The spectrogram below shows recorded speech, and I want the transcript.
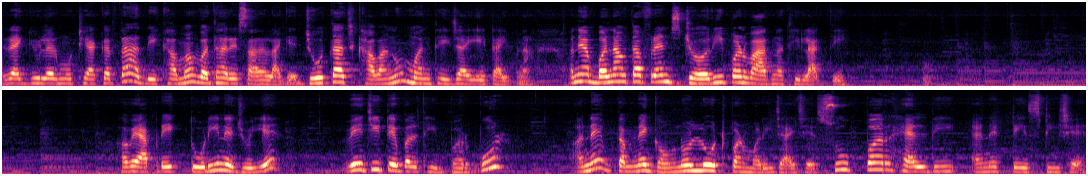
રેગ્યુલર મુઠિયા કરતાં દેખાવમાં વધારે સારા લાગે. જોતા જ ખાવાનું મન થઈ જાય એ ટાઈપના અને આ બનાવતા ફ્રેન્ડ્સ જરી પણ વાર નથી લાગતી. હવે આપણે એક તોડીને જોઈએ. વેજીટેબલથી ભરપૂર અને તમને ઘઉંનો લોટ પણ મળી જાય છે. સુપર હેલ્ધી અને ટેસ્ટી છે.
